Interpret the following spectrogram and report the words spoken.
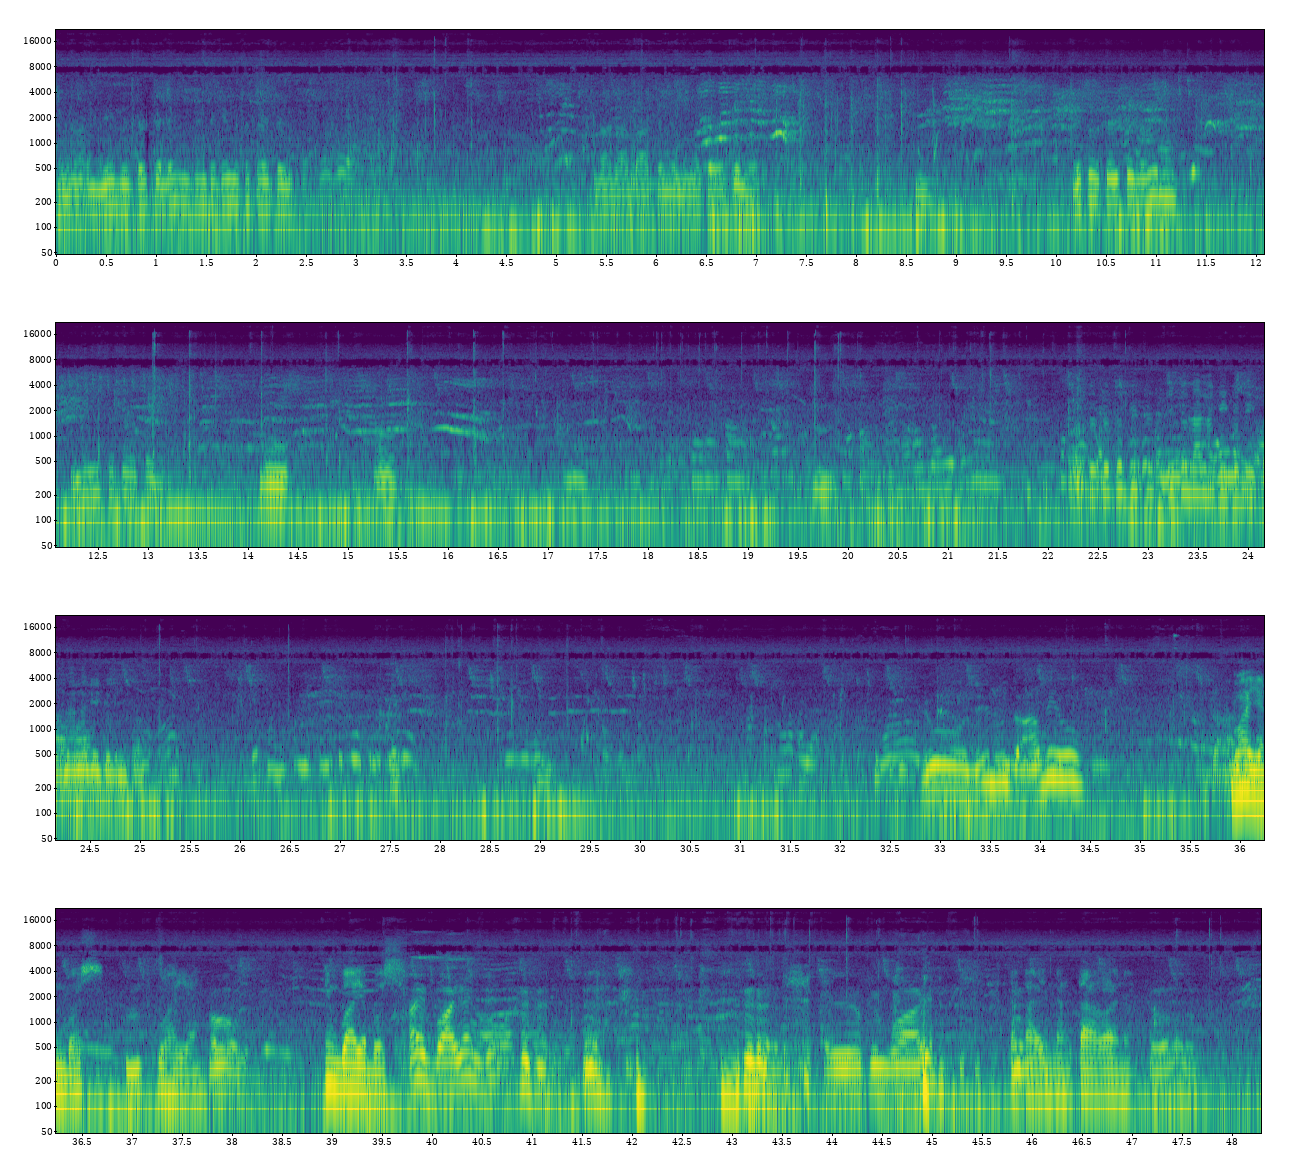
Yung turtle yung bigyan mo sa. Narabatan yung mga turtle eh. Hmm. Ito, turtle oh, yun oh. Hindi mo sa turtle. Hmm. Oh. Hmm. Ito, ito, ito, dito, dito, lalagay ko dito, lalagay ko dito. Eh. Yun, yun, ang dami oh. Dami. Buhay yan, boss. Hmm? Buhay yan. Oo. Yung buhaya, boss. Ay, buhaya, hindi. Ay, hirap yung buhaya. Kakain ng tao, ano. Oo.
